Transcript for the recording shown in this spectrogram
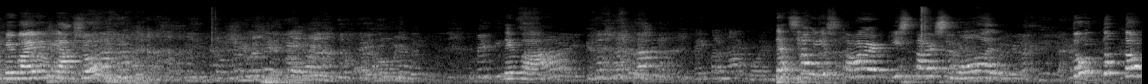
May violent reaction. Diba? That's how you start. You start small. Don't look down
